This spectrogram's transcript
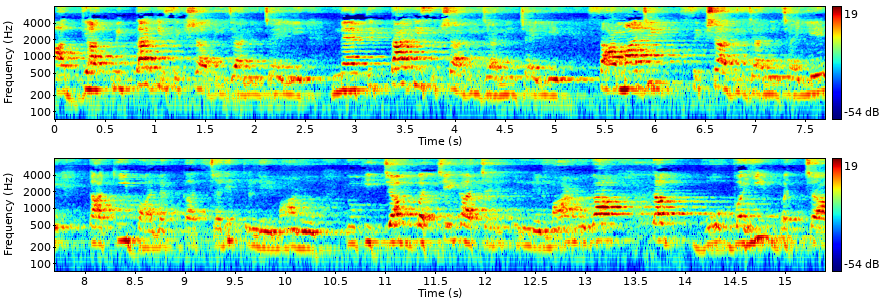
आध्यात्मिकता की शिक्षा दी जानी चाहिए, नैतिकता की शिक्षा दी जानी चाहिए, सामाजिक शिक्षा दी जानी चाहिए। ताकि बालक का चरित्र निर्माण हो। क्योंकि जब बच्चे का चरित्र निर्माण होगा, तब वो, वही बच्चा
